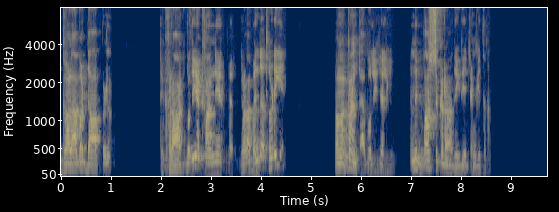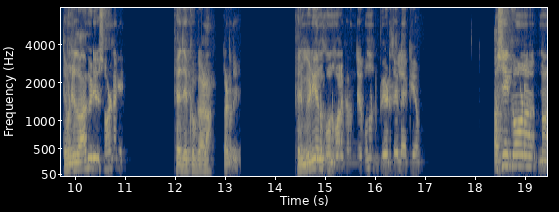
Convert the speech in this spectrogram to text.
ਗਾਲਾ ਵੱਡਾ ਆਪਣਾ ਤੇ ਖਰਾਕ ਵਧੀਆ ਖਾਣੇ ਆ, ਫਿਰ ਗਲਾ ਬਹਿੰਦਾ ਥੋੜੀ ਹੈ ਭਾਵੇਂ ਘੰਟਾ ਬੋਲੀ ਚੱਲੀਏ ਇਹਨੇ ਬੱਸ ਕਰਾ ਦੇਈਦੀ ਚੰਗੀ ਤਰ੍ਹਾਂ। ਤੇ ਹੁਣ ਜਦੋਂ ਆ ਵੀਡੀਓ ਸੁਣਨਗੇ, ਫਿਰ ਦੇਖੋ ਗਾਲਾਂ ਕੱਢਦੇ ਫਿਰ ਮੀਡੀਆ ਨੂੰ ਫੋਨ ਫਾਨ ਕਰਨ ਦੇ ਉਹਨੂੰ ਡਿਬੇਟ ਤੇ ਲੈ ਕੇ ਆਓ। ਅਸੀਂ ਕੌਣ ਨਾ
